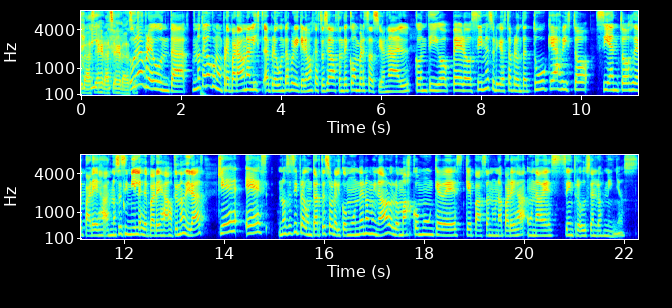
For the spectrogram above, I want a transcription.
gracias, Y gracias, gracias. Una pregunta. No tengo como preparada una lista de preguntas porque queremos que esto sea bastante conversacional contigo, pero sí me surgió esta pregunta. Tú que has visto cientos de parejas, no sé si miles de parejas, tú nos dirás, ¿qué es no sé si preguntarte sobre el común denominador o lo más común que ves que pasa en una pareja una vez se introducen los niños.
